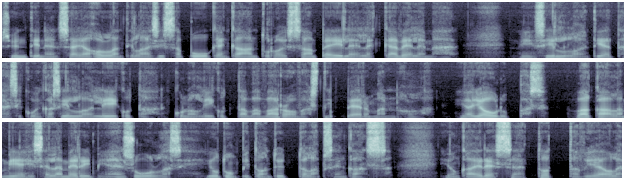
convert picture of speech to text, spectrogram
syntinensä ja hollantilaisissa puukenkäanturoissaan peileille kävelemään, niin silloin tietäisi kuinka silloin liikutaan, kun on liikuttava varovasti permannolla. Ja joudupas, vakaalla miehisellä merimiehen suullasi jutunpiton tyttölapsen kanssa, jonka edessä et totta vie ole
